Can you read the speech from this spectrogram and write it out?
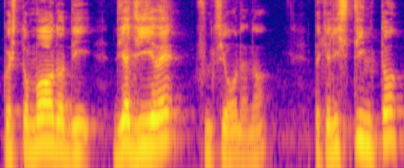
questo modo di, di agire funziona, no? Perché l'istinto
